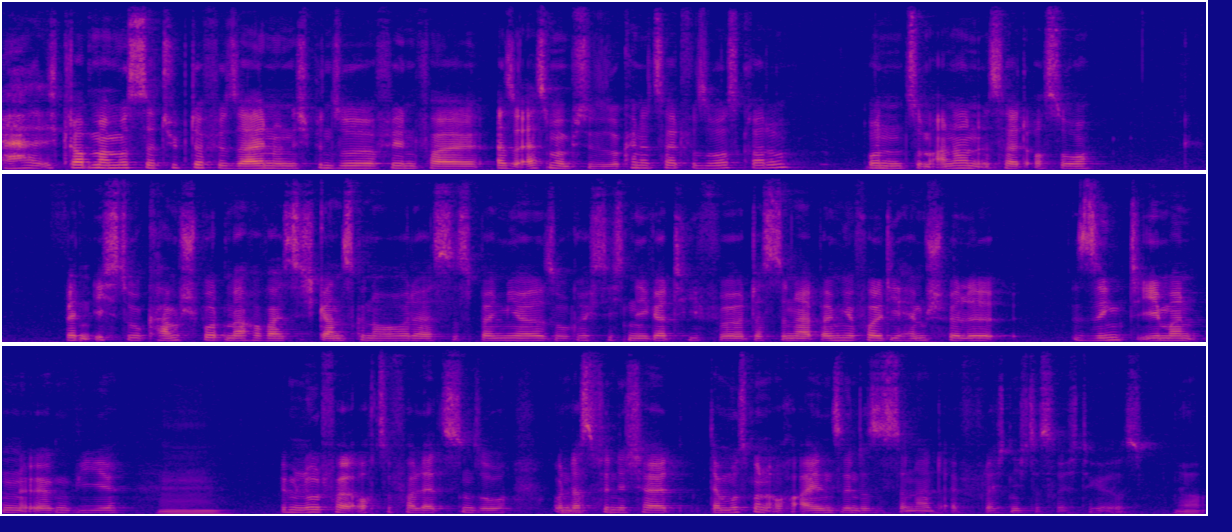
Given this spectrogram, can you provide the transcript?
Ja, ich glaube, man muss der Typ dafür sein und ich bin so auf jeden Fall. Also, erstmal habe ich sowieso keine Zeit für sowas gerade. Und zum anderen ist halt auch so, wenn ich so Kampfsport mache, weiß ich ganz genau, da ist es bei mir so richtig negativ wird, dass dann halt bei mir voll die Hemmschwelle sinkt, jemanden irgendwie Hm. im Notfall auch zu verletzen, so. Und das finde ich halt, da muss man auch einsehen, dass es dann halt einfach vielleicht nicht das Richtige ist. Ja, ja.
